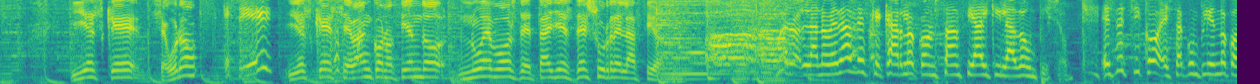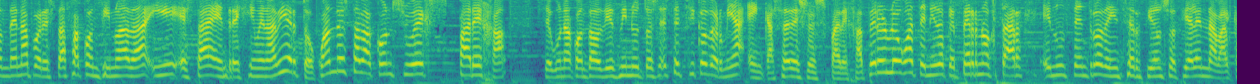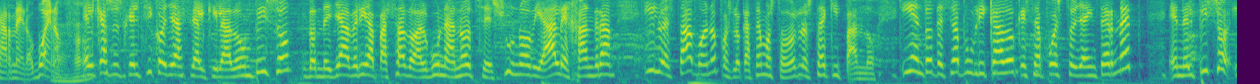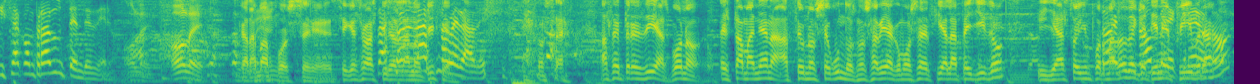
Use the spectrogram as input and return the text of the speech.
Y es que, ¿seguro? ¿Que sí? Y es que se van conociendo nuevos detalles de su relación. Bueno, la novedad es que Carlo Constancia ha alquilado un piso. Este chico está cumpliendo condena por estafa continuada y está en régimen abierto. Cuando estaba con su ex pareja, según ha contado 10 minutos, este chico dormía en casa de su expareja, pero luego ha tenido que pernoctar en un centro de inserción social en Navalcarnero. Bueno, Ajá. el caso es que el chico ya se ha alquilado un piso donde ya habría pasado alguna noche su novia Alejandra y lo está, bueno, pues lo que hacemos todos, lo está equipando. Y entonces se ha publicado que se ha puesto ya internet en el piso y se ha comprado un tendedero. Ole, ole. Caramba, pues eh, sí que se va a Estas estirar son la las novedades. O sea, hace tres días, bueno, esta mañana, hace unos segundos, no sabía cómo se decía el apellido y ya estoy informado No, de que tiene nombre, creo, fibra. ¿no?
